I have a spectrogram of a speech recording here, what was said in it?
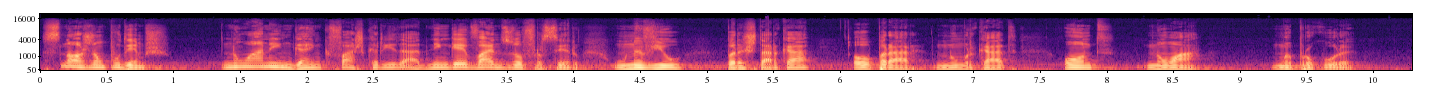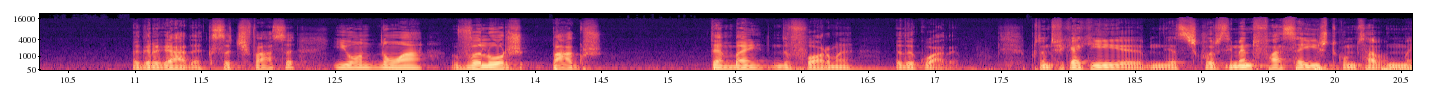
Se nós não podemos, não há ninguém que faz caridade. Ninguém vai nos oferecer um navio para estar cá a operar no mercado onde não há uma procura agregada que satisfaça e onde não há valores pagos também de forma adequada. Portanto, fica aqui eh, esse esclarecimento. Faça isto, como sabe, uma,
